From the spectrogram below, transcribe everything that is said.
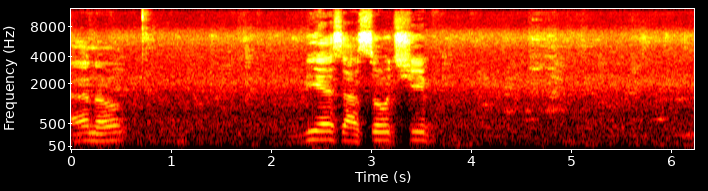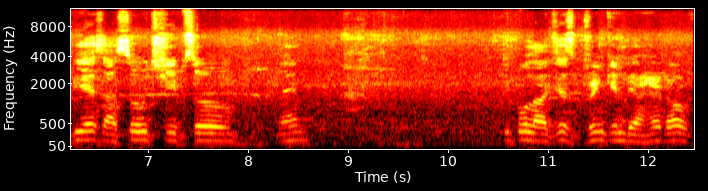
I don't know. BS are so cheap. BS are so cheap, so man, people are just drinking their head off,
